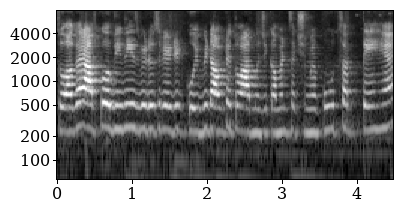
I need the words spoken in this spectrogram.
सो so, अगर आपको अभी भी इस वीडियो से रिलेटेड कोई भी डाउट है तो आप मुझे कमेंट सेक्शन में पूछ सकते हैं।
